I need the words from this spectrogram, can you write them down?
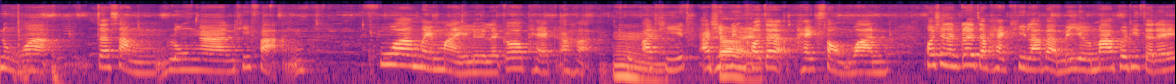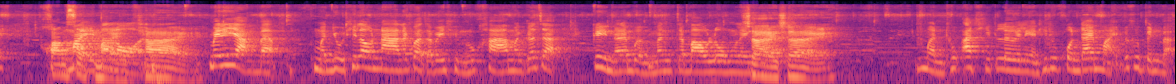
หนูอะจะสั่งโรงงานที่ฝางคั่วใหม่ ๆ เลยแล้วก็แพ็คอะค่ะอืมทุกอาทิตย์ อาทิตย์หนึ่งใช่เขาจะแพ็คสองวัน เพราะฉะนั้นก็เลยจะแพ็คทีละแบบไม่เยอะมากเพื่อที่จะได้ขควาองมใหสม่ดตใหม่ลอด ใช่ ไม่ได้อยากแบบเหมือนอยู่ที่เรานานแล้วกว่าจะไปถึงลูกค้า มันก็จะกลิ่นอะไรเหมือนมันจะเบาลงอะไรใช่เงี้ยใช่ เหมือนทุกอาทิตย์เลยอะไรอย่างที่ทุกคนได้ใหม่ก็คือเป็นแบบ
